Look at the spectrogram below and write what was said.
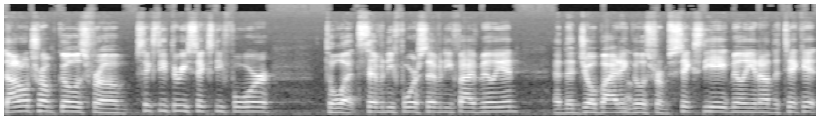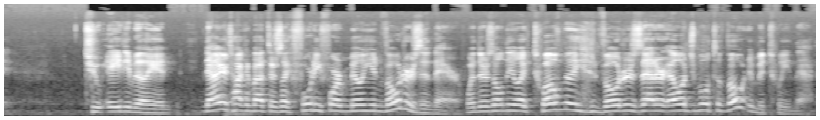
Donald Trump goes from 63 64 to what? 74 75 million and then Joe Biden goes from 68 million on the ticket to 80 million. Now you're talking about there's like 44 million voters in there when there's only like 12 million voters that are eligible to vote in between that.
